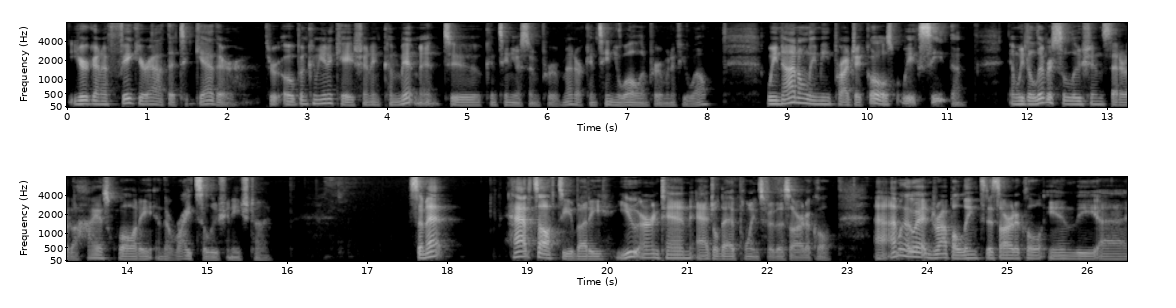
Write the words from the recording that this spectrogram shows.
you're going to figure out that together, through open communication and commitment to continuous improvement or continual improvement, if you will, we not only meet project goals, but we exceed them. And we deliver solutions that are the highest quality and the right solution each time. Samet, hats off to you, buddy. You earned 10 Agile Dad points for this article. Uh, I'm going to go ahead and drop a link to this article in the uh,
